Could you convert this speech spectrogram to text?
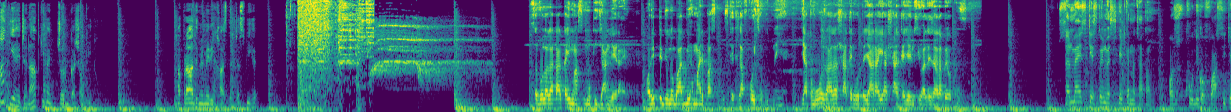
जनाब कि मैं जुर्म का शौकीन हूँ। अपराध में मेरी खास दिलचस्पी है। सर वो लगातार कई मासूमों की जान ले रहा है और इतने दिनों बाद भी हमारे पास उसके खिलाफ कोई सबूत नहीं है। या तो वो ज़्यादा शातिर होते जा रहा है या शार्क एजेंसी वाले ज़्यादा बेवकूफ़। सर मैं इस केस को इन्वेस्टिगेट करना चाहता हूँ और उस खूनी को फांसी के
